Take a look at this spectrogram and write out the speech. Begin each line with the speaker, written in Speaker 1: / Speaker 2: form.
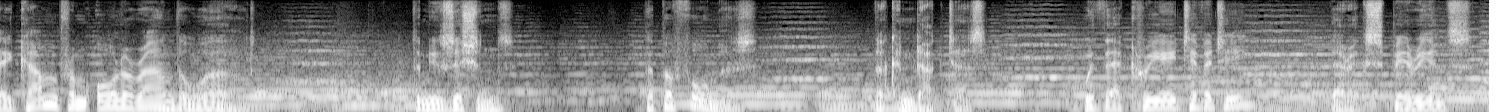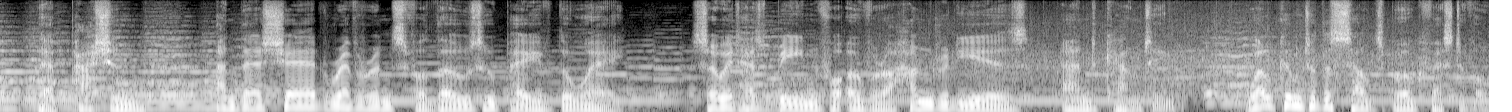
Speaker 1: They come from all around the world. The musicians, the performers, the conductors. With their creativity, their experience, their passion, and their shared reverence for those who paved the way. So it has been for over a hundred years and counting. Welcome to the Salzburg Festival.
